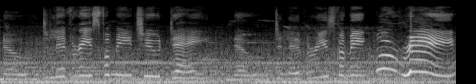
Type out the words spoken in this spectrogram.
no deliveries for me today. No deliveries for me. Hooray!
